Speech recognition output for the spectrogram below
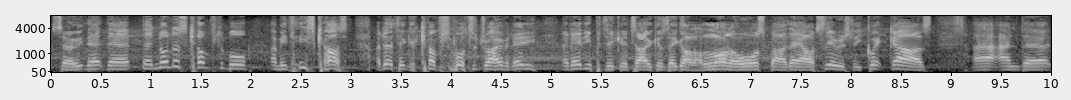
So they're, they're, they're not as comfortable. I mean, these cars I don't think are comfortable to drive at any at any particular time because they've got a lot of horsepower. They are seriously quick cars, uh, and uh,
